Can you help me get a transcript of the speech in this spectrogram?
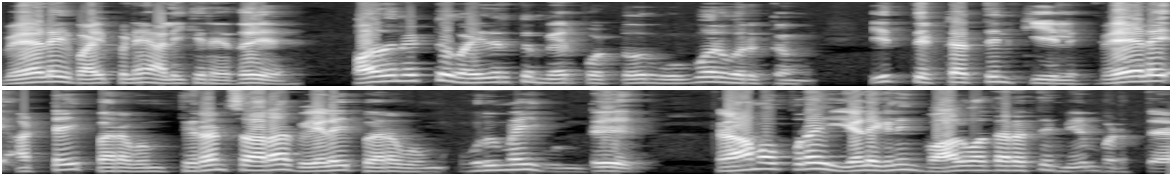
வேலை வாய்ப்பினை அளிக்கிறது. பதினெட்டு வயதிற்கு மேற்பட்டோர் ஒவ்வொருவருக்கும் இத்திட்டத்தின் கீழ் வேலை அட்டை பெறவும் திறன்சாரா வேலை பெறவும் உரிமை உண்டு. கிராமப்புற ஏழைகளின் வாழ்வாதாரத்தை மேம்படுத்த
